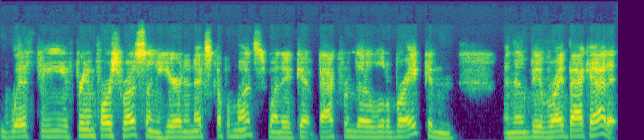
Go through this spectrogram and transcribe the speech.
with the Freedom Force Wrestling here in the next couple months when they get back from their little break, and and then be right back at it.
